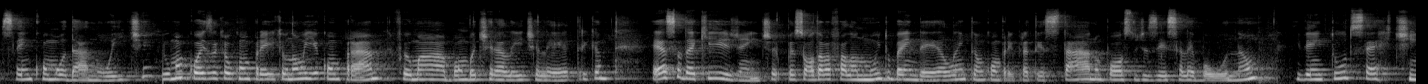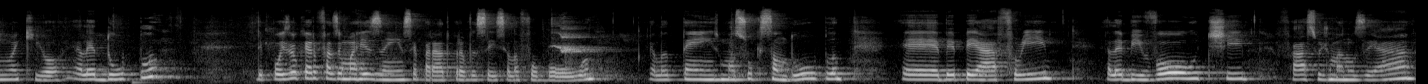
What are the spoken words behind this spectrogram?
sem incomodar à noite. E uma coisa que eu comprei que eu não ia comprar foi uma bomba tira-leite elétrica. Essa daqui, gente, o pessoal tava falando muito bem dela, então comprei para testar, não posso dizer se ela é boa ou não. E vem tudo certinho aqui, ó. Ela é dupla, depois eu quero fazer uma resenha separada para vocês se ela for boa. Ela tem uma sucção dupla, é BPA free, ela é bivolt, fácil de manusear,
